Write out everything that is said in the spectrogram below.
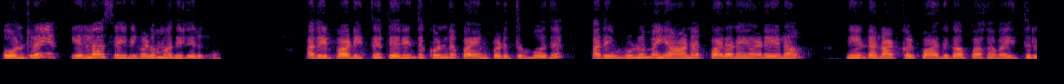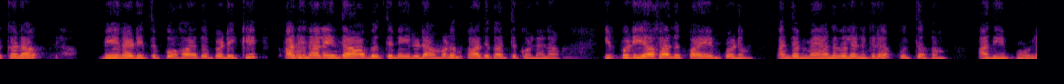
போன்ற எல்லா செய்திகளும் அதில் இருக்கும். அதை படித்து தெரிந்து கொண்டு பயன்படுத்தும் போது அதை முழுமையான பலனை அடையலாம். நீண்ட நாட்கள் பாதுகாப்பாக வைத்திருக்கலாம். வீணடித்து போகாதபடிக்கு அதனால எந்த ஆபத்து நேரிடாமலும் பாதுகாத்துக் கொள்ளலாம். இப்படியாக அது பயன்படும். அந்த மேனுவல் என்கிற புத்தகம். அதே போல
